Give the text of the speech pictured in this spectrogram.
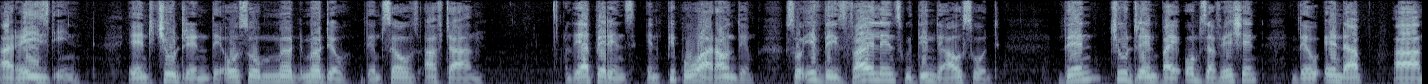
are raised in. And children, they also model themselves after um, their parents and people who are around them. So if there is violence within the household, then children, by observation, they'll end up uh,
